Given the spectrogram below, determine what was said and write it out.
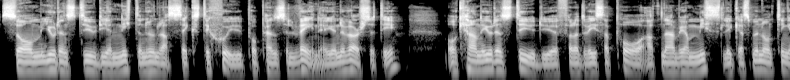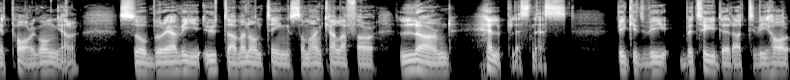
som gjorde en studie 1967 på Pennsylvania University. Och han gjorde en studie för att visa på att när vi har misslyckats med någonting ett par gånger så börjar vi utöva någonting som han kallar för learned helplessness. Vilket vi, betyder att vi har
